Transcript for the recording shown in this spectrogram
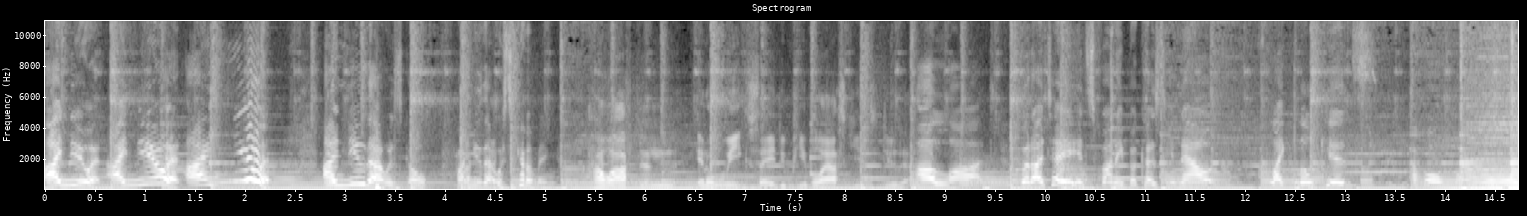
I knew it. I knew it. I knew it. I knew that was oh, I knew that was coming. How often in a week, say, do people ask you to do that? A lot. But I tell you, it's funny because now, like little kids, a whole.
